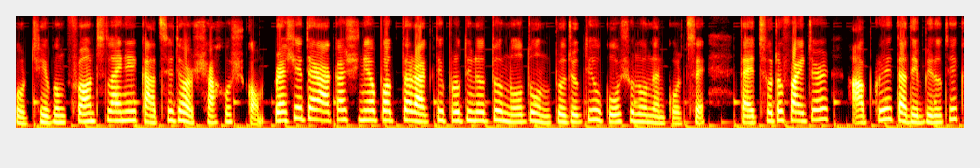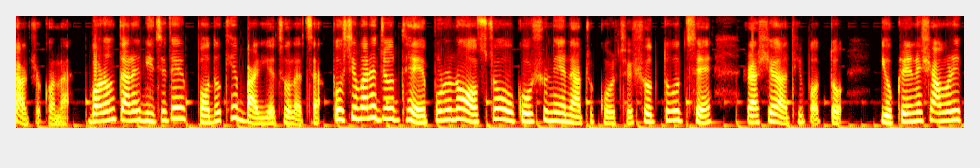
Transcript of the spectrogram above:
করছে এবং ফ্রন্ট লাইনের কাছে যাওয়ার সাহস কম। রাশিয়া তার আকাশ নিরাপত্তা রাখতে প্রতিনিয়ত নতুন প্রযুক্তি ও কৌশল উন্নয়ন করছে। তাই ছোট ফাইটার আপগ্রেড তাদের বিরুদ্ধে কার্যকর না বরং তারা নিজেদের পদক্ষেপ বাড়িয়ে চলেছে। পশ্চিমানের যুদ্ধে পুরনো অস্ত্র ও কৌশল নিয়ে নাটক করছে। সত্য হচ্ছে রাশিয়ার আধিপত্য। ইউক্রেনের সামরিক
